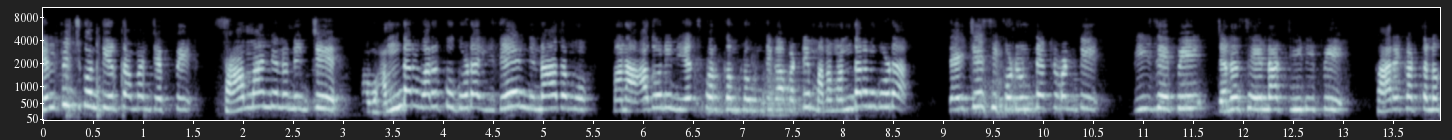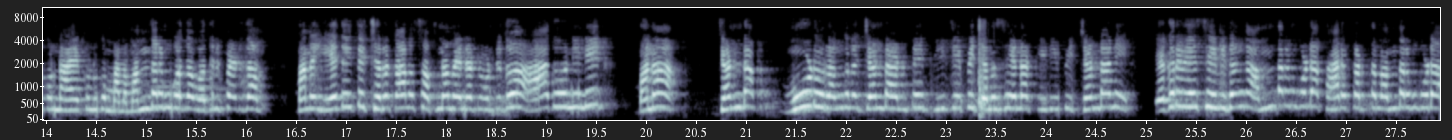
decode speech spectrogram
గెలిపించుకొని తీరుతామని చెప్పి సామాన్యుల నుంచి అందరి వరకు కూడా ఇదే నినాదము మన ఆదోని నియోజకవర్గంలో ఉంది కాబట్టి మనమందరం కూడా దయచేసి ఇక్కడ ఉండేటువంటి బీజేపీ జనసేన టీడీపీ కార్యకర్తలకు నాయకులకు మనమందరం కూడా వదిలిపెడదాం. మన ఏదైతే చిరకాల స్వప్నమైనటువంటిదో ఆదోనిని మన జెండా మూడు రంగుల జెండా అంటే బీజేపీ జనసేన టీడీపీ జెండాని ఎగరవేసే విధంగా అందరం కూడా కార్యకర్తలు అందరం కూడా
